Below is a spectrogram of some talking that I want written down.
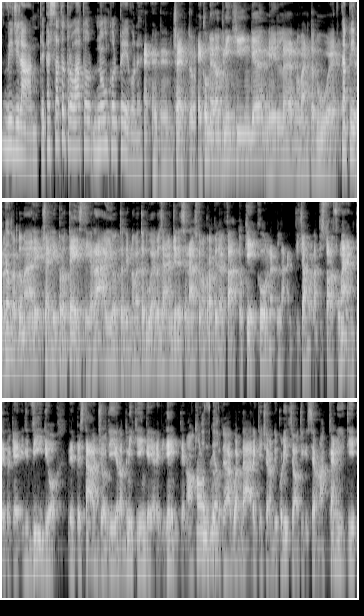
vigilante è stato trovato non colpevole. Eh, eh, certo, è come Rodney King nel 92, Capito. se non ricordo male, cioè le proteste, i riot del 92 a Los Angeles nascono proprio dal fatto che con la, diciamo, la pistola fumante, perché il video del pestaggio di Rodney King era evidente, no? chiunque Ovvio. poteva guardare che c'erano dei poliziotti che si erano accaniti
